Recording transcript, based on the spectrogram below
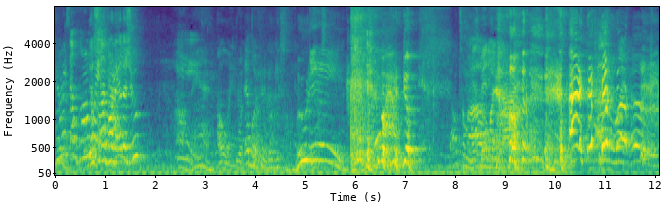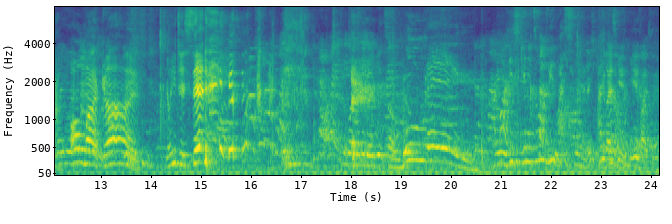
Cameron? It's a long Your way. son going to away. LSU? Yes. Oh, and That boy finna go get some booty. that boy finna go. I'm talking about, oh my god. Oh my god. Oh my god. Yo, he just said That boy finna go get some booty. Man, he's skinny too. He light skinned. They He like light him. skinned. He is light skinned.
